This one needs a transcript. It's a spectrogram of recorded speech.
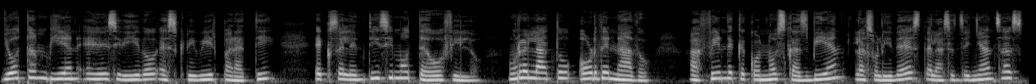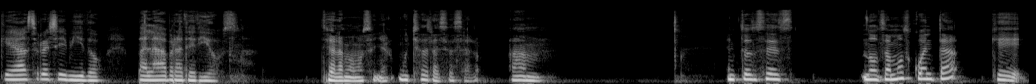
yo también he decidido escribir para ti, excelentísimo Teófilo, un relato ordenado, a fin de que conozcas bien la solidez de las enseñanzas que has recibido, palabra de Dios. Te alabamos, Señor. Muchas gracias, Salo. Entonces, nos damos cuenta que,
